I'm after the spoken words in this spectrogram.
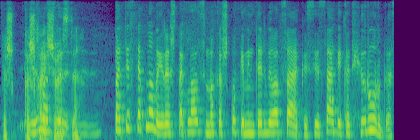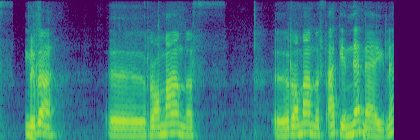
kaž, kažką Žinot, išvesti? Pati Stepnova yra šitą klausimą kažkokiam interviu atsakys. Jis sakė, kad chirurgas yra e, romanas, e, romanas apie nemailę,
